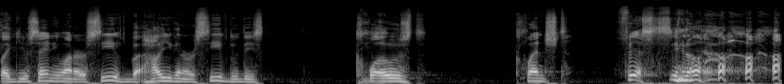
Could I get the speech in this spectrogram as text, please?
like you're saying, you want to receive, but how are you going to receive with these closed, clenched fists? You know.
